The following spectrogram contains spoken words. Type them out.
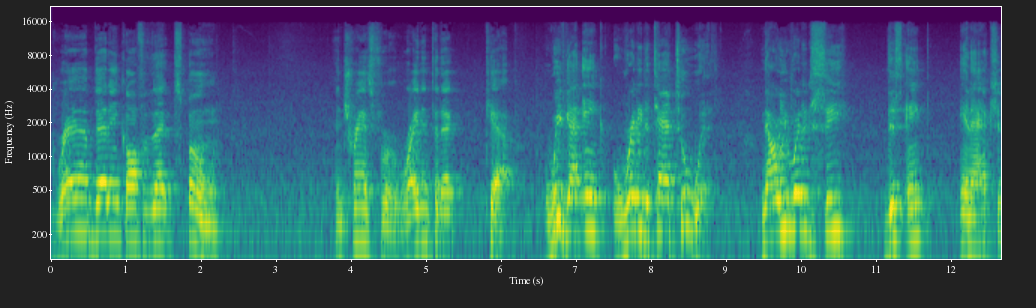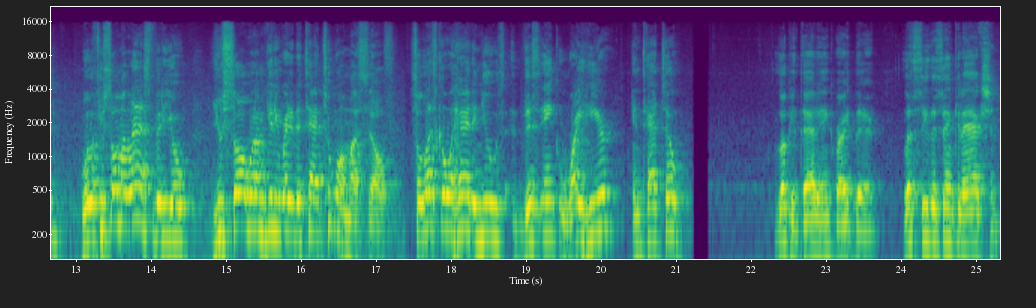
grab that ink off of that spoon and transfer it right into that cap. We've got ink ready to tattoo with. Now are you ready to see this ink in action? Well, if you saw my last video, you saw what I'm getting ready to tattoo on myself. So let's go ahead and use this ink right here in tattoo. Look at that ink right there. Let's see this ink in action.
